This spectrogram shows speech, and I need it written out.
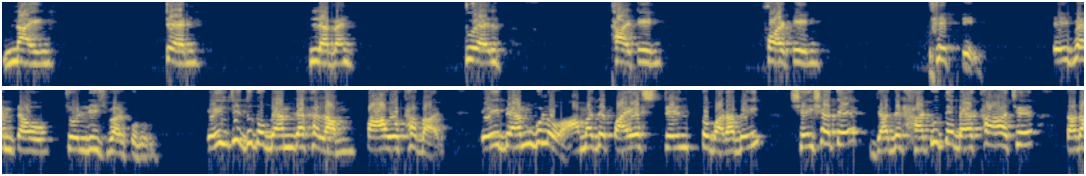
nine ten eleven twelve thirteen fourteen fifteen এই ব্যায়ামটাও চল্লিশ বার করুন। এই যে দুটো ব্যায়াম দেখালাম, পা ওঠাবার, এই ব্যায়ামগুলো আমাদের পায়ের স্ট্রেংথ তো বাড়াবেই। সেই সাথে যাদের হাঁটুতে ব্যথা আছে, তারা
